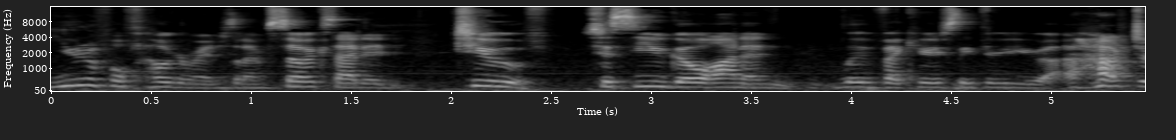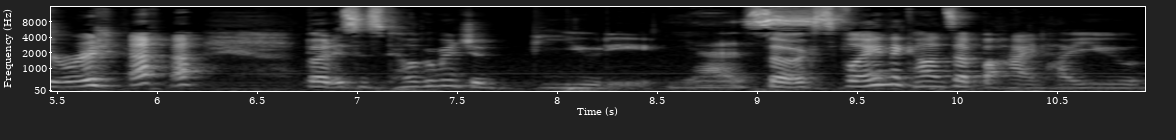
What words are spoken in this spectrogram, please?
beautiful pilgrimage that I'm so excited to to see you go on and live vicariously through you afterward. but it's this pilgrimage of beauty. Yes. So explain the concept behind how you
